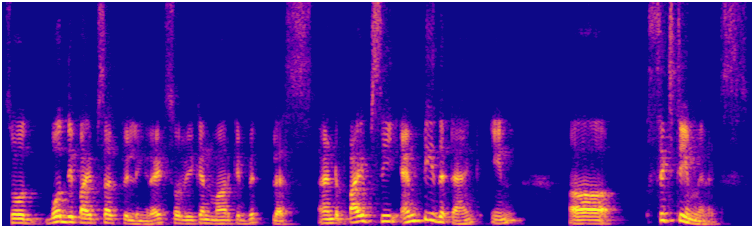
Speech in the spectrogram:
So both the pipes are filling, right? So we can mark it with plus. And pipe C empty the tank in uh, 60 minutes.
